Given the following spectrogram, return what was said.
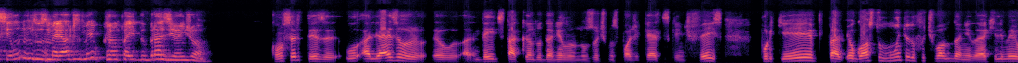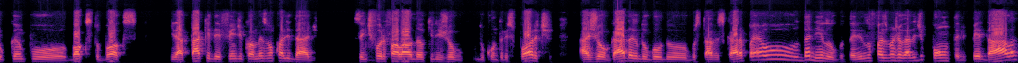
ser um dos melhores meio-campo aí do Brasil, hein, João? Com certeza. O, aliás, eu, eu andei destacando o Danilo nos últimos podcasts que a gente fez, porque eu gosto muito do futebol do Danilo. É aquele meio-campo box-to-box, ele ataca e defende com a mesma qualidade. Se a gente for falar daquele jogo do contra o esporte, a jogada do gol do Gustavo Scarpa é o Danilo. O Danilo faz uma jogada de ponta, ele pedala,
